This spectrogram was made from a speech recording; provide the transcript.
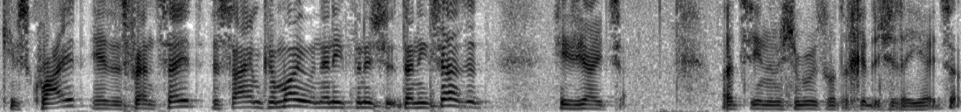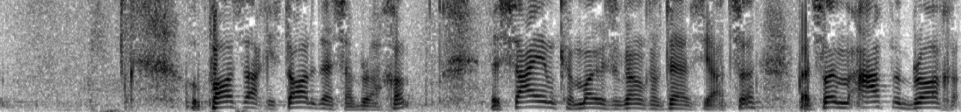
keeps quiet, he has his friend say it, and then he finishes, then he says it, he's Yaitza. Let's see in the Mishnah Berurah what the Chiddush is a Yaitza. Upasach, he started as a bracha. V'sayim kamoy is a gran chavtes yatza. But slim af bracha.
